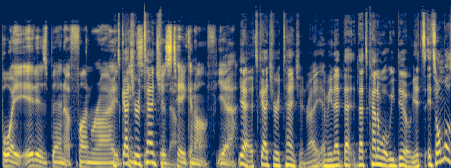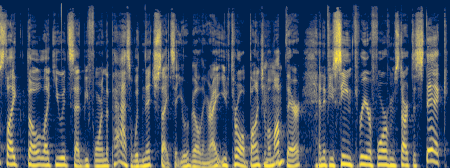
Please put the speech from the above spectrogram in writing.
boy, it has been a fun ride. It's got your Things have attention, Just taken off. Yeah. Yeah, it's got your attention, right? I mean, that, that that's kind of what we do. It's it's almost like though, like you had said before in the past with niche sites that you were building, right? You throw a bunch of them up there, and if you've seen three or four of them start to stick,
